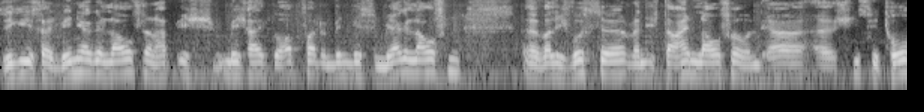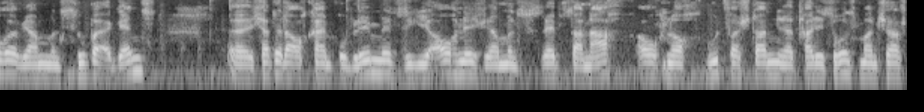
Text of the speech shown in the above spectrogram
Sigi ist halt weniger gelaufen, dann habe ich mich halt geopfert und bin ein bisschen mehr gelaufen, äh, weil ich wusste, wenn ich dahin laufe und er äh, schießt die Tore, wir haben uns super ergänzt. Ich hatte da auch kein Problem mit, Sigi auch nicht. Wir haben uns selbst danach auch noch gut verstanden in der Traditionsmannschaft.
